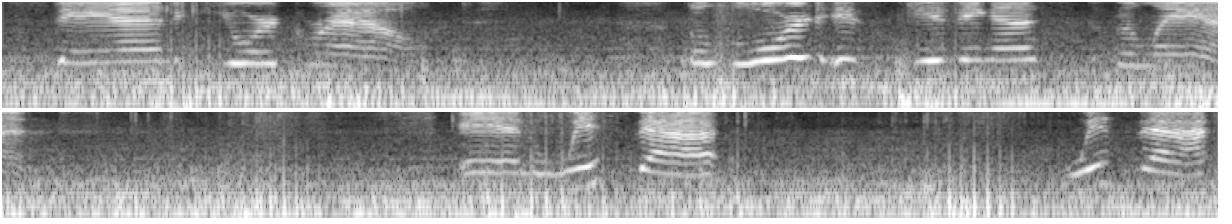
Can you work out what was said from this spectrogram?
Stand your ground the Lord is giving us the land. And with that, with that,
